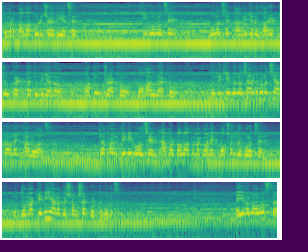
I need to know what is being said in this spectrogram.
তোমার বাবা পরিচয় দিয়েছেন? কি বলেছে? বলেছে, আমি যেন ঘরের চৌকাটটা তুমি যেন অটুট রাখো, বহাল রাখো। তুমি কি বলেছ? আমি বলেছি, আমরা অনেক ভালো আছি। তখন তিনি বলছেন, আমার বাবা তোমাকে অনেক পছন্দ করেছেন এবং তোমাকে নিয়ে আমাকে সংসার করতে বলেছেন এই হলো অবস্থা।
